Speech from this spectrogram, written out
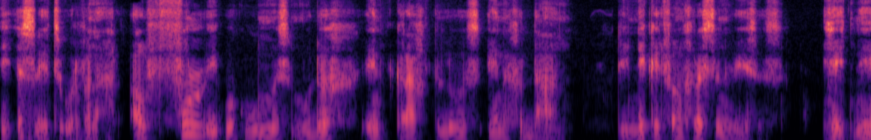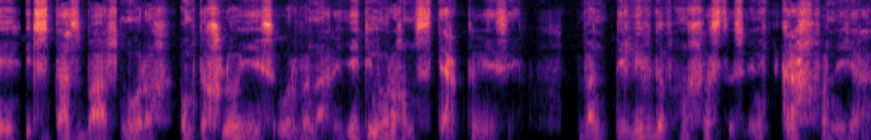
U is reeds oorwinnaar. Al voel u ook hoe mismoedig en kragteloos en gedaan. Die niekheid van Christenwees. Jy het nie iets tasbaars nodig om te glo jy is oorwinnaar. Jy het nie nodig om sterk te wees nie. Want die liefde van Christus en die krag van die Here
